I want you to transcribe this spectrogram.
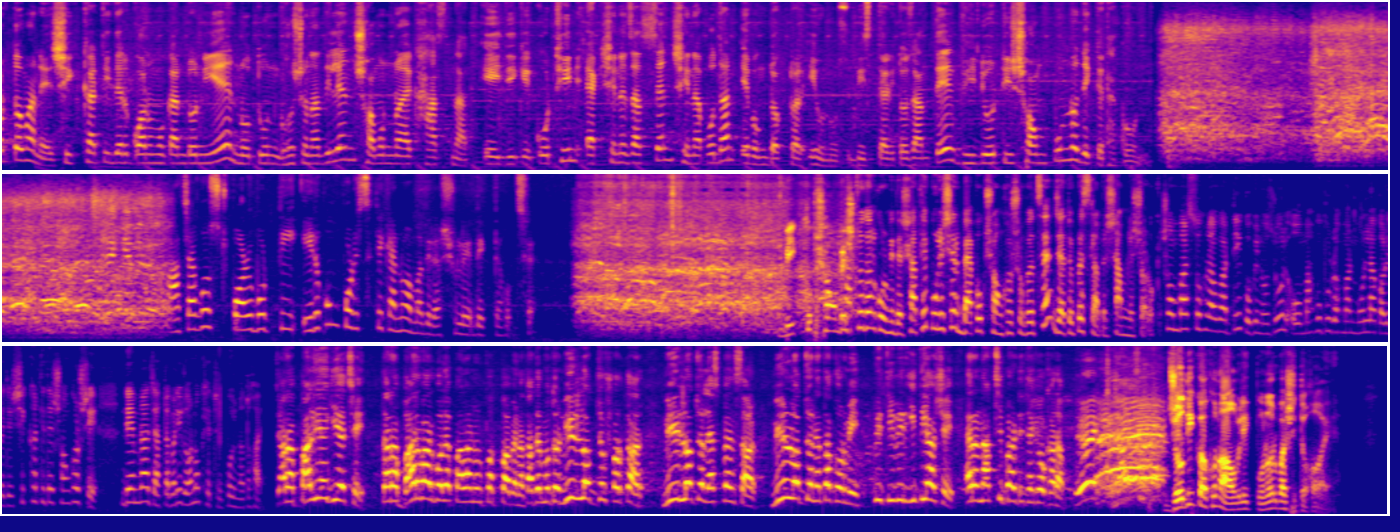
বর্তমানে শিক্ষার্থীদের কর্মকাণ্ড নিয়ে নতুন ঘোষণা দিলেন সমন্বয়ক হাসনাত। এইদিকে কঠিন অ্যাকশনে যাচ্ছেন সেনাপ্রধান এবং ডক্টর ইউনুস। বিস্তারিত জানতে ভিডিওটি সম্পূর্ণ দেখতে থাকুন। পাঁচ আগস্ট পরবর্তী এরকম পরিস্থিতি কেন আমাদের আসলে দেখতে হচ্ছে? বিক্ষোভ সমাবেশ ছাত্রদল কর্মীদের সাথে পুলিশের ব্যাপক সংঘর্ষ হয়েছে জাতীয় প্রেস ক্লাবের সামনে সড়কে। সোমবার সোহরাওয়ার্দী কবি নজরুল ও মাহবুবুর রহমান মোল্লা কলেজের শিক্ষার্থীদের সংঘর্ষে ডেমরা যাত্রাবাড়ি রণক্ষেত্রে পরিণত হয়। যারা পালিয়ে গিয়েছে তারা বারবার বলে পালানোর পথ পাবে না। তাদের মতো নির্লজ্জ সরকার নির্লজ্জ লেসপেন্সার নির্লজ্জ নেতাকর্মী পৃথিবীর ইতিহাসে এরা নাচি পার্টি থেকেও খারাপ। যদি কখনো আওয়ামী লীগ পুনর্বাসিত হয়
